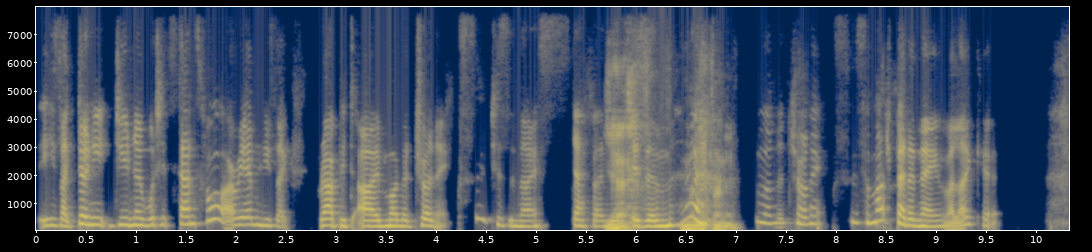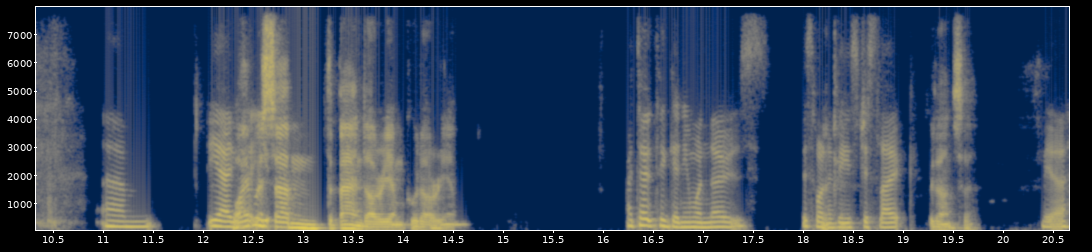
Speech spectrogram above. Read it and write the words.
He's like, "Don't you? Do you know what it stands for?" REM, and he's like, "Rapid Eye Monotronics," which is a nice Stefan Yeah. monotronic. Monotronics. It's a much better name. I like it. Um, yeah. Why like, was um the band REM called REM? I don't think anyone knows. It's one of these, just like Good answer. yeah.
